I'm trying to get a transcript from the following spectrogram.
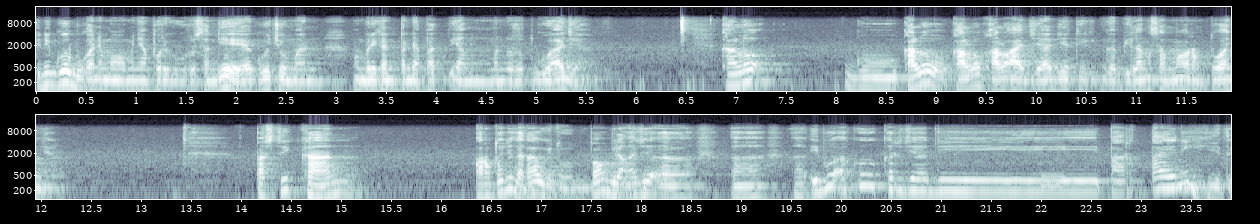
ini gue bukannya mau menyampuri urusan dia ya gue cuman memberikan pendapat yang menurut gue aja. Kalau gue kalau kalau kalau aja dia nggak bilang sama orang tuanya pastikan orang tuanya nggak tahu gitu. Bapak bilang aja e, uh, ibu aku kerja di partai nih gitu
